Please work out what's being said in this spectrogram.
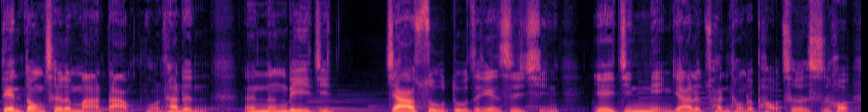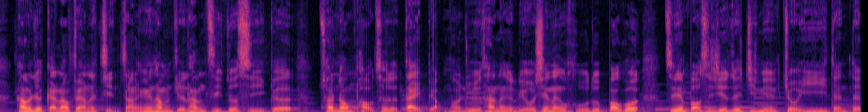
电动车的马达，它的呃能力以及加速度这件事情。也已经碾压了传统的跑车的时候，他们就感到非常的紧张，因为他们觉得他们自己就是一个传统跑车的代表，然后就是他那个流线那个弧度，包括之前保时捷最经典的九一一等等，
